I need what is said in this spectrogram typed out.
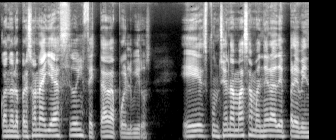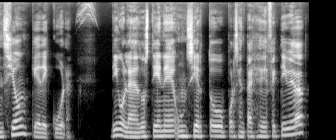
cuando la persona ya ha sido infectada por el virus es, funciona más a manera de prevención que de cura. Digo, las dos tiene un cierto porcentaje de efectividad,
